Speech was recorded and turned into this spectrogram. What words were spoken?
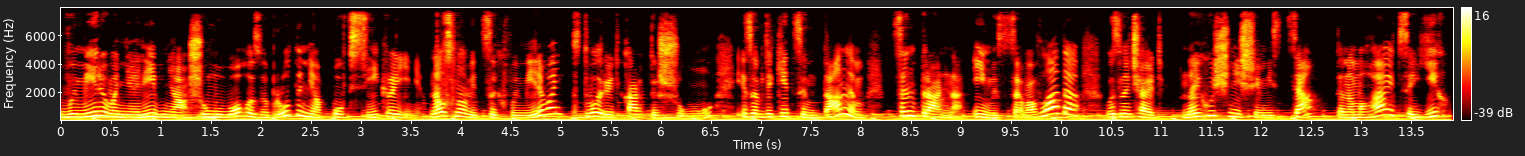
вимірювання рівня шумового забруднення по всій країні. На основі цих вимірювань створюють карти шуму, і завдяки цим даним центральна і місцева влада визначають найгучніші місця та намагаються їх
